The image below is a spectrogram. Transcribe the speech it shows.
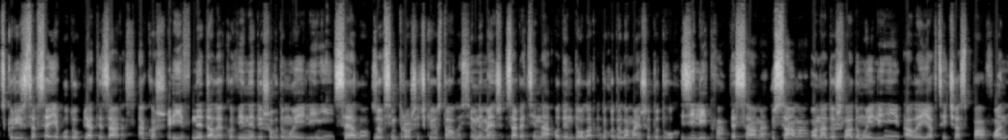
Скоріш за все, я буду купляти зараз. Також Ріф недалеко він не дійшов до моєї лінії. Село зовсім трошечки осталось. Тим не менш, зараз ціна 1 долар доходила майже до 2. Зіліква те саме. Кусама вона дійшла до моєї лінії, але я в цей час пав. One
